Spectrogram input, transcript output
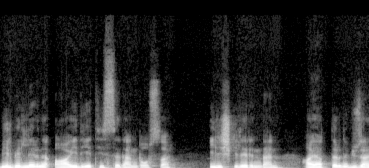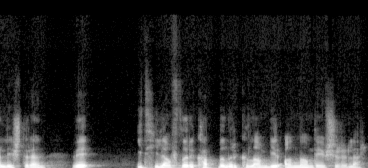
Birbirlerine aidiyet hisseden dostlar, ilişkilerinden hayatlarını güzelleştiren ve ithilafları katlanır kılan bir anlam devşirirler.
